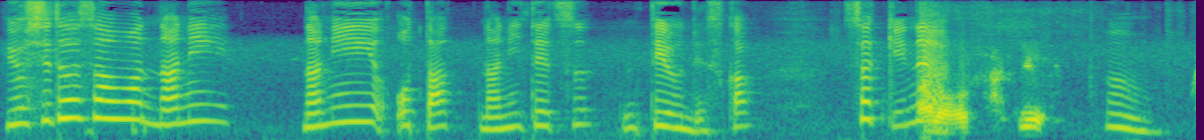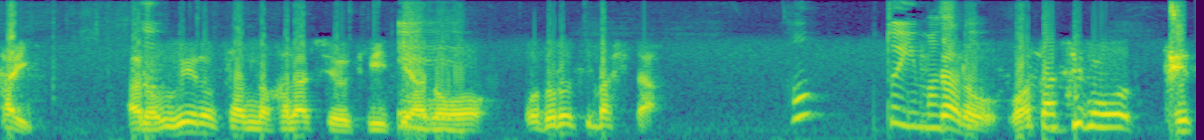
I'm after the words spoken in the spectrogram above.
吉田さんは何、何オタ何鉄って言うんですか？さっきねあ、の先うん。はい、あの上野さんの話を聞いて、ええあの驚きました。ほ？と言いますと？私も鉄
